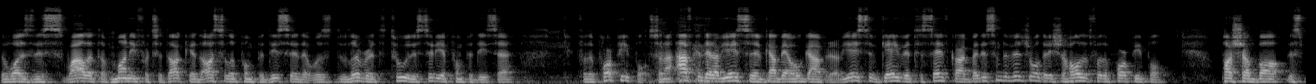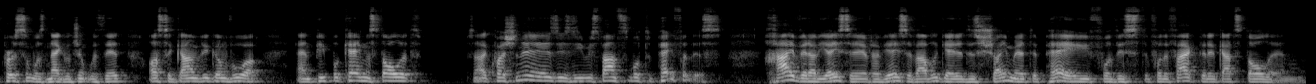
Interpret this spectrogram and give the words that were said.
there was this wallet of money for tzedakah, the asila pumpadisa, that was delivered to the city of Pumpadisa for the poor people. So now after that, Rav Yosef Rav Yosef gave it to safeguard by this individual that he should hold it for the poor people. Pasha ba, this person was negligent with it. Asa gamvi gamvua, and people came and stole it. So now the question is, is he responsible to pay for this? Chayv Rav Yosef, Rav Yosef obligated this shaymer to pay for this for the fact that it got stolen.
